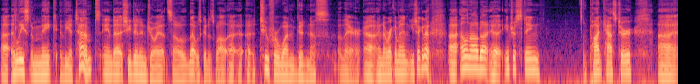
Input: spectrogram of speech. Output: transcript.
uh, at least make the attempt, and uh, she did enjoy it. So that was good as well. a two for one goodness there, uh, and I recommend you check it out. Alan Alda, interesting podcaster uh,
